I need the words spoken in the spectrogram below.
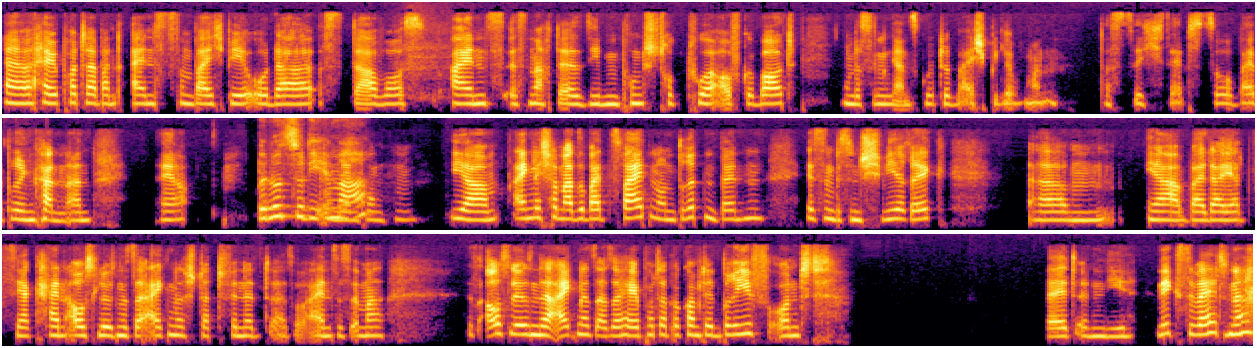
Äh, Harry Potter Band 1 zum Beispiel oder Star Wars 1 ist nach der Sieben-Punkt-Struktur aufgebaut. Und das sind ganz gute Beispiele, wo man das sich selbst so beibringen kann an. Ja. Benutzt du die immer? Ja, eigentlich schon. Also bei zweiten und dritten Bänden ist es ein bisschen schwierig. Ähm, ja, weil da jetzt ja kein auslösendes Ereignis stattfindet. Also eins ist immer das auslösende Ereignis, also Harry Potter bekommt den Brief und Welt in die nächste Welt, ne?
